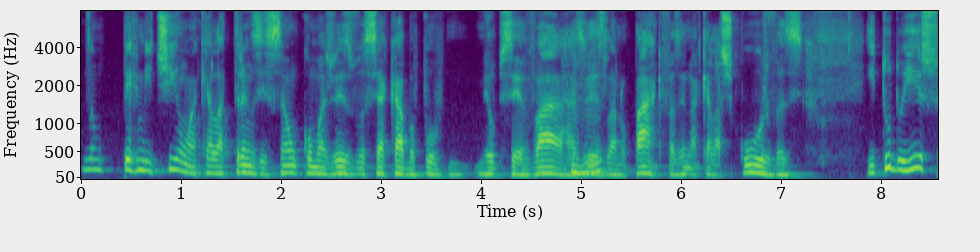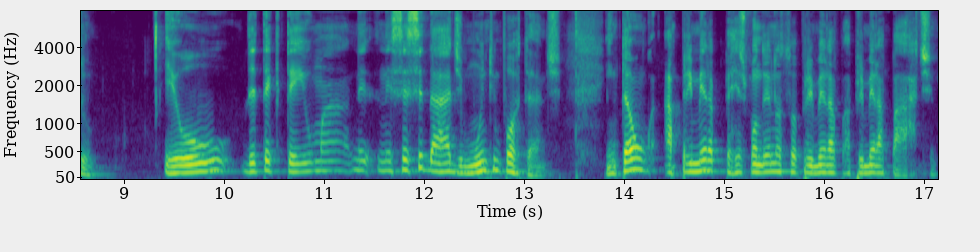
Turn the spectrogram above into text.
não permitiam aquela transição como às vezes você acaba por me observar, às uhum. vezes lá no parque, fazendo aquelas curvas. E tudo isso eu detectei uma necessidade muito importante. Então, a primeira, respondendo a sua primeira, a primeira parte,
